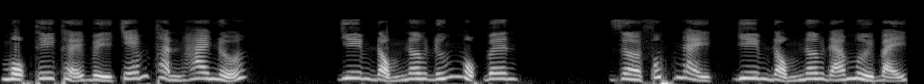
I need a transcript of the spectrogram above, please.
Một thi thể bị chém thành hai nửa. Diêm động nơ đứng một bên. Giờ phút này, Diêm động nơ đã 17,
